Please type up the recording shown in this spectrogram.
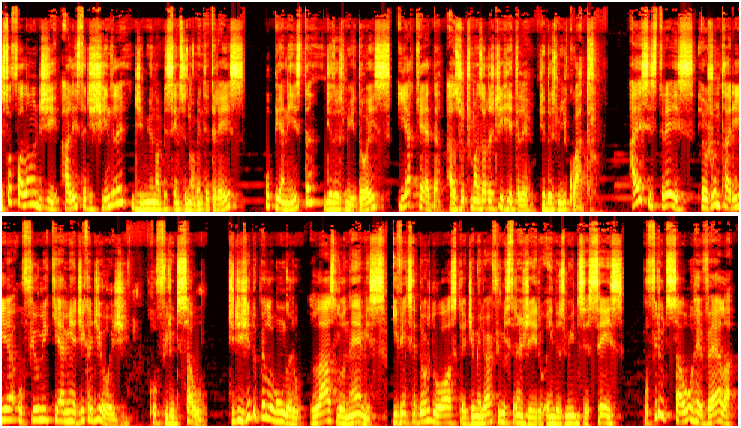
Estou falando de A Lista de Schindler, de 1993, O Pianista, de 2002 e A Queda, As Últimas Horas de Hitler, de 2004. A esses três, eu juntaria o filme que é a minha dica de hoje, O Filho de Saul. Dirigido pelo húngaro Laszlo Nemes e vencedor do Oscar de melhor filme estrangeiro em 2016, o Filho de Saul revela,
